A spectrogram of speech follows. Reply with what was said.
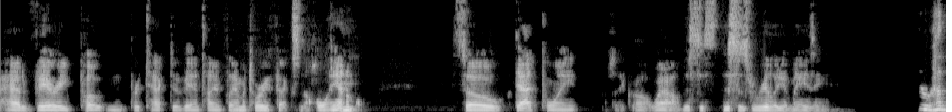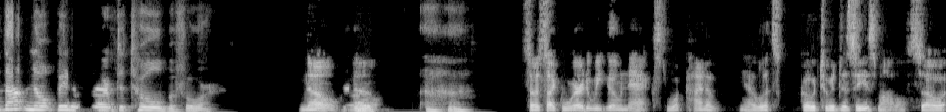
had very potent protective anti-inflammatory effects in the whole animal. So at that point, I was like, oh wow, this is this is really amazing. So had that not been observed at all before? No, no. Uh-huh. so it's like, where do we go next? What kind of, you know, let's go to a disease model. So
